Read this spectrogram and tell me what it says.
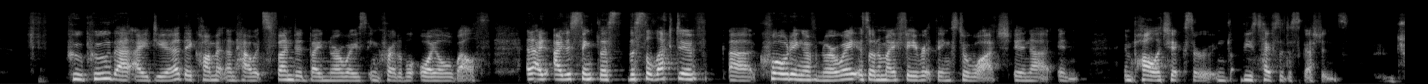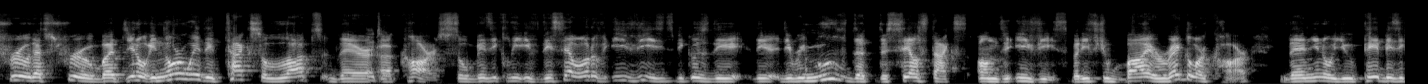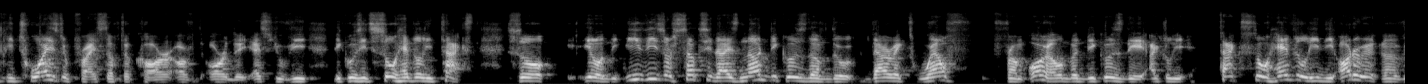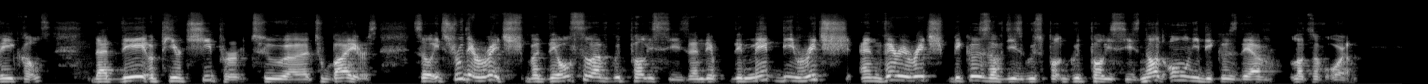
poo poo that idea. They comment on how it's funded by Norway's incredible oil wealth. And I, I just think this, the selective uh, quoting of Norway is one of my favorite things to watch in, uh, in, in politics or in these types of discussions. True, that's true. But you know, in Norway, they tax a lot their uh, cars. So basically, if they sell a lot of EVs, it's because they they, they remove the, the sales tax on the EVs. But if you buy a regular car, then you know you pay basically twice the price of the car of or the SUV because it's so heavily taxed. So you know, the EVs are subsidized not because of the direct wealth from oil, but because they actually tax so heavily the other uh, vehicles that they appear cheaper to uh, to buyers. So it's true they're rich, but they also have good policies, and they they may be rich and very rich because of these good, good policies, not only because they have lots of oil.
